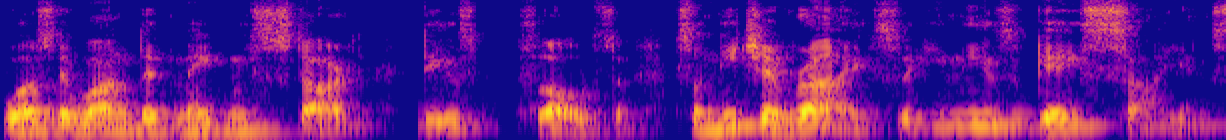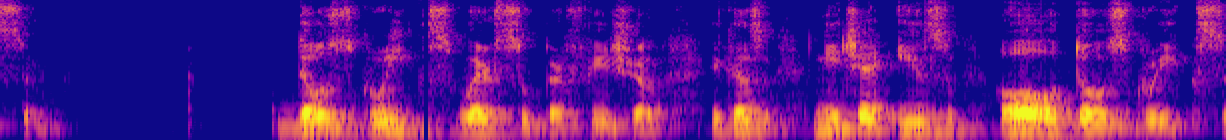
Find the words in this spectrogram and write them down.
was the one that made me start these thoughts. So Nietzsche writes in his Gay Science those Greeks were superficial because Nietzsche is all those Greeks.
